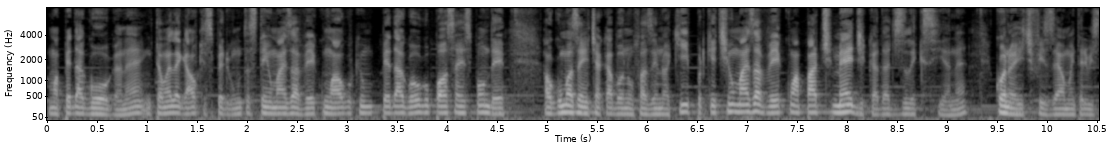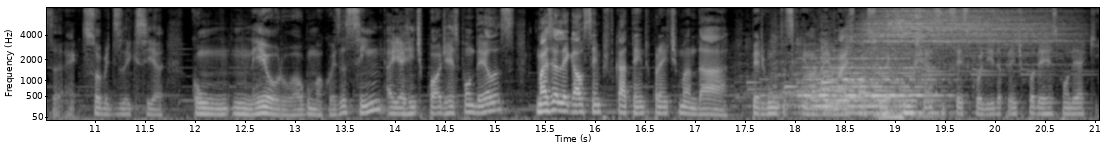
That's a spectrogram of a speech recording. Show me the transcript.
uma pedagoga, né? Então é legal que as perguntas tenham mais a ver com algo que um pedagogo possa responder. Algumas a gente acabou não fazendo aqui porque tinham mais a ver com a parte médica da dislexia, né? Quando a gente fizer uma entrevista eh, sobre dislexia com um neuro, alguma coisa assim, aí a gente pode respondê-las, mas é legal sempre ficar atento pra gente mandar perguntas que tenham a ver mais com o assunto, com chance de ser escolhida pra gente poder responder aqui.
